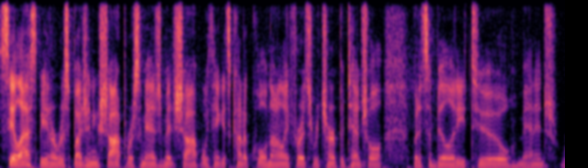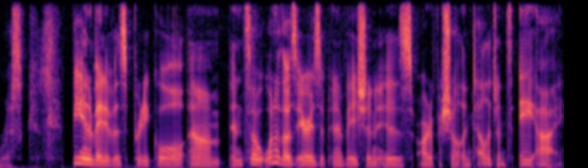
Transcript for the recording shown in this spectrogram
CLS being a risk budgeting shop risk management shop we think it's kind of cool not only for its return potential but its ability to manage risk be innovative is pretty cool. Um, and so, one of those areas of innovation is artificial intelligence, AI.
